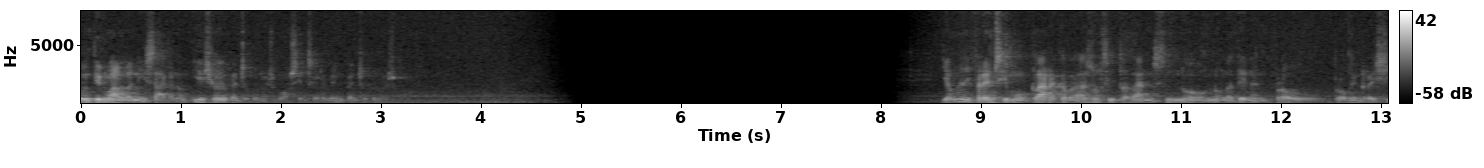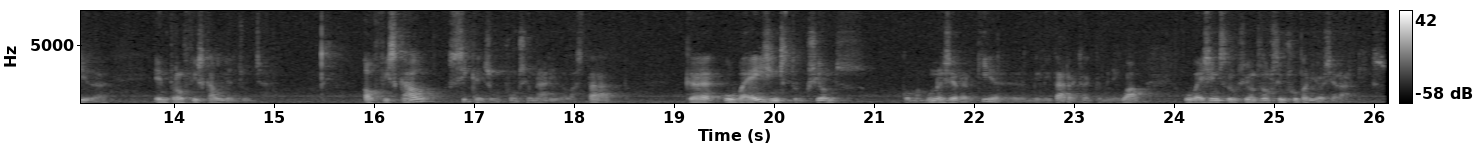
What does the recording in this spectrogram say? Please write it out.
continuant la nissaga, no? I això jo penso que no és bo, sincerament penso que no és bo. Hi ha una diferència molt clara, que a vegades els ciutadans no, no la tenen prou, prou ben reixida, entre el fiscal i el jutge. El fiscal sí que és un funcionari de l'Estat que obeeix instruccions, com en una jerarquia militar exactament igual, obeeix instruccions dels seus superiors jeràrquics.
